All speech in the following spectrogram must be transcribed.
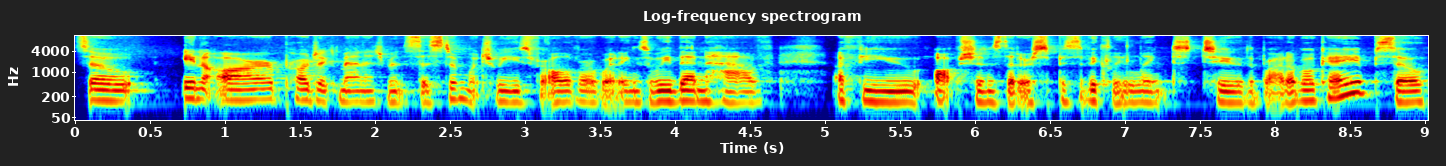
So, in our project management system, which we use for all of our weddings, we then have a few options that are specifically linked to the bridal bouquet. So,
